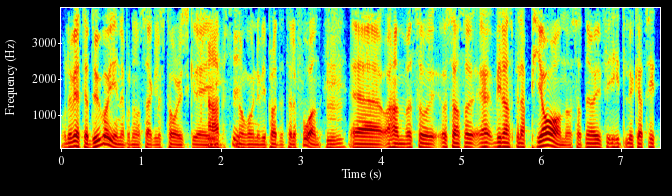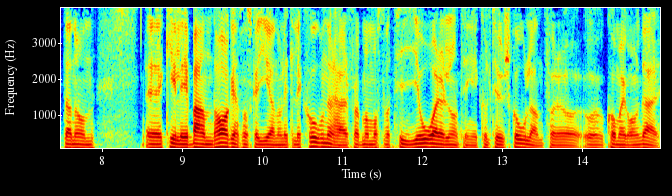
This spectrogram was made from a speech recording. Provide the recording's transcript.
Och då vet jag, du var ju inne på någon Sergels torgs grej Ja, någon gång när vi pratade i telefon. Mm. eh, Och han var så, och sen så eh, vill han spela piano. Så att nu har vi lyckats hitta någon eh, kille i Bandhagen som ska ge honom lite lektioner här för att man måste vara tio år eller någonting i kulturskolan för att, att komma igång där.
